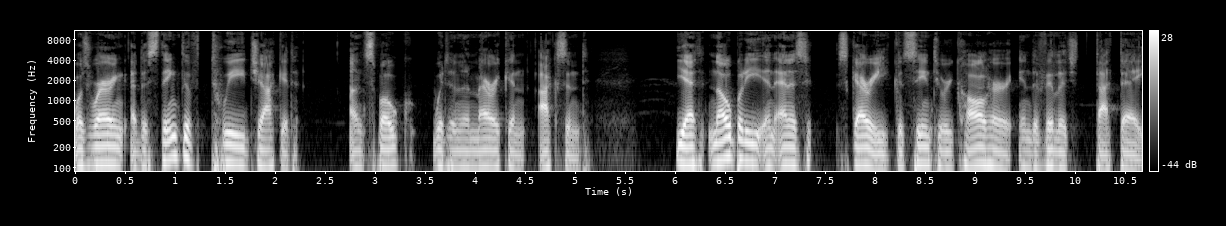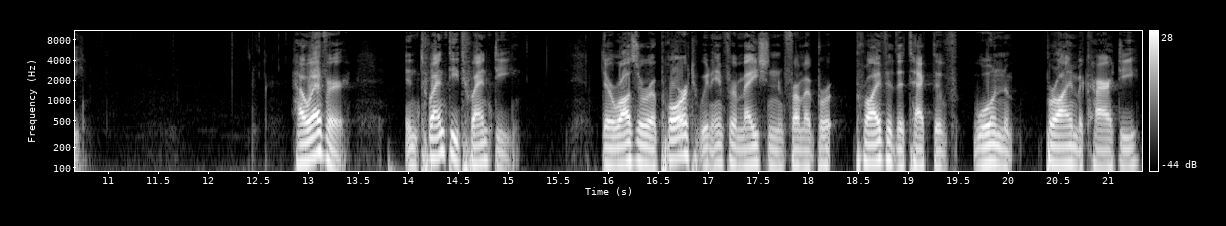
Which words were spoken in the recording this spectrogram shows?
was wearing a distinctive tweed jacket, and spoke with an American accent. Yet nobody in Enniskerry could seem to recall her in the village that day. However, in 2020, there was a report with information from a private detective, one Brian McCarthy,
